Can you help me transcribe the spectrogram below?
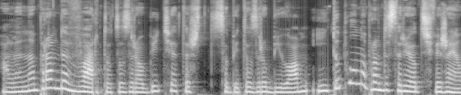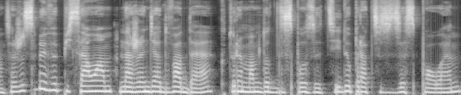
ale naprawdę warto to zrobić. Ja też sobie to zrobiłam i to było naprawdę serio odświeżające, że sobie wypisałam narzędzia 2D, które mam do dyspozycji do pracy z zespołem,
